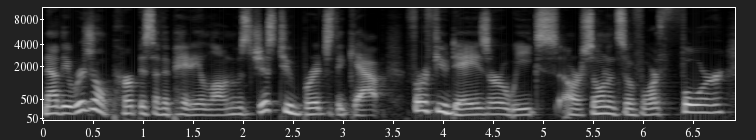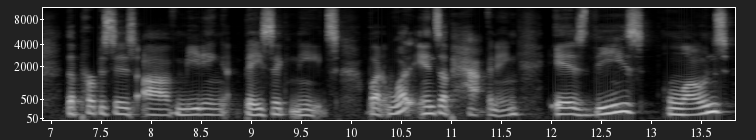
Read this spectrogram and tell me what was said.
Now, the original purpose of a payday loan was just to bridge the gap for a few days or weeks or so on and so forth for the purposes of meeting basic needs. But what ends up happening is these loans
